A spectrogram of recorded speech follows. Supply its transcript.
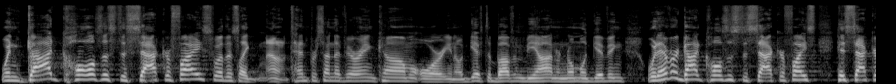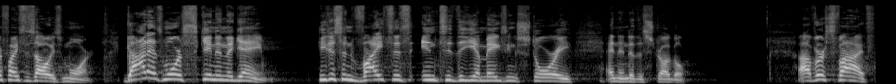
When God calls us to sacrifice, whether it's like, I don't know, 10% of your income or, you know, gift above and beyond or normal giving, whatever God calls us to sacrifice, his sacrifice is always more. God has more skin in the game. He just invites us into the amazing story and into the struggle. Uh, verse 5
